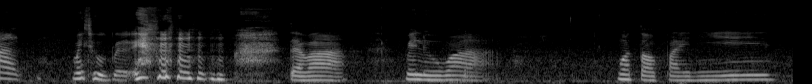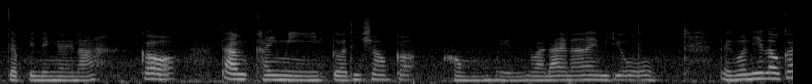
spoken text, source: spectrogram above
ากไม่ถูกเลย แต่ว่าไม่รู้ว่างวดต่อไปนี้จะเป็นยังไงนะ ก็ถ้าใครมีตัวที่ชอบก็คอมเมนต์มาได้นะในวิดีโอ แต่วันนี้เราก็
